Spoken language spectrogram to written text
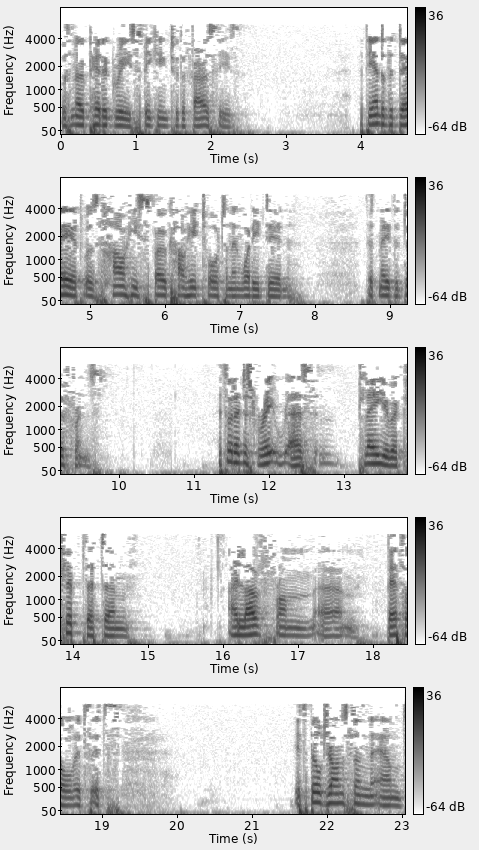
with no pedigree, speaking to the Pharisees? At the end of the day, it was how he spoke, how he taught, and then what he did that made the difference. I thought I'd just re- uh, play you a clip that um, I love from um, Bethel. It's it's it's Bill Johnson and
